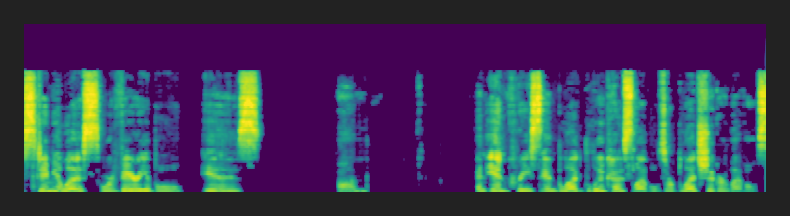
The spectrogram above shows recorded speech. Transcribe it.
stimulus or variable is um, an increase in blood glucose levels or blood sugar levels,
